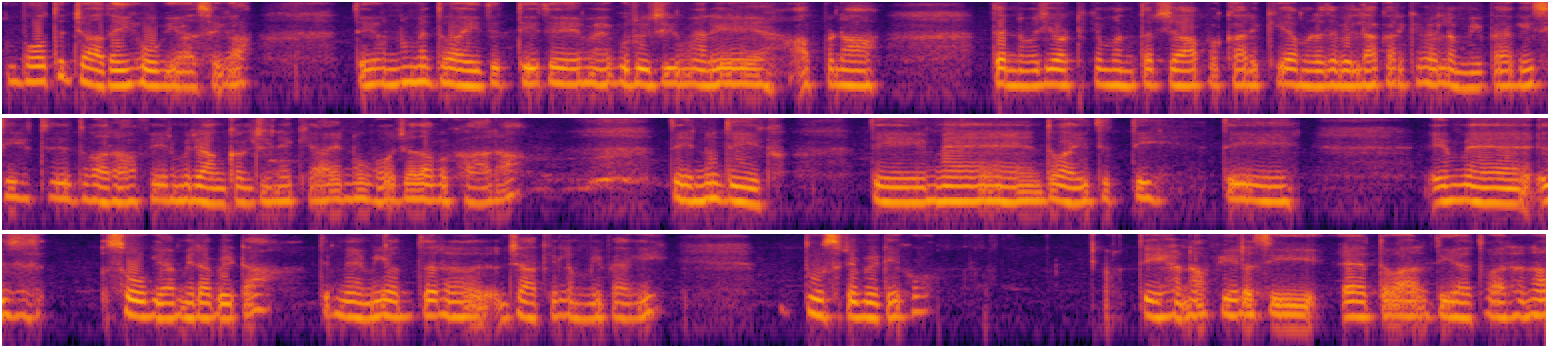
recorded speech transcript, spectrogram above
ਬਹੁਤ ਜ਼ਿਆਦਾ ਹੀ ਹੋ ਗਿਆ ਸੀਗਾ। ਤੇ ਉਹਨੂੰ ਮੈਂ ਦਵਾਈ ਦਿੱਤੀ ਤੇ ਮੈਂ ਗੁਰੂ ਜੀ ਮੇਰੇ ਆਪਣਾ 3 ਵਜੇ ਉੱਠ ਕੇ ਮੰਤਰ ਜਾਪ ਕਰਕੇ, ਅੰਮ੍ਰਿਤ ਵੇਲਾ ਕਰਕੇ ਮੈਂ ਲੰਮੀ ਪੈ ਗਈ ਸੀ ਤੇ ਦੁਬਾਰਾ ਫਿਰ ਮੇਰੇ ਅੰਕਲ ਜੀ ਨੇ ਕਿਹਾ, ਇਹਨੂੰ ਬਹੁਤ ਜ਼ਿਆਦਾ ਬੁਖਾਰ ਆ ਤੇ ਇਹਨੂੰ ਦੇਖ। ਤੇ ਮੈਂ ਦਵਾਈ ਦਿੱਤੀ ਤੇ ਇਹ ਮੈਂ ਸੋ ਗਿਆ ਮੇਰਾ ਬੇਟਾ ਤੇ ਮੈਂ ਵੀ ਉੱਧਰ ਜਾ ਕੇ ਲੰਮੀ ਪੈ ਗਈ ਦੂਸਰੇ ਬੇਟੇ ਕੋ ਤੇ ਹਨਾ, ਫਿਰ ਅਸੀਂ ਐਤਵਾਰ ਦੀ ਐਤਵਾਰ ਹਨਾ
